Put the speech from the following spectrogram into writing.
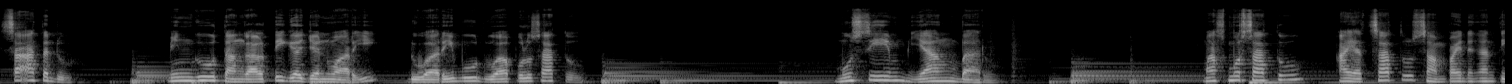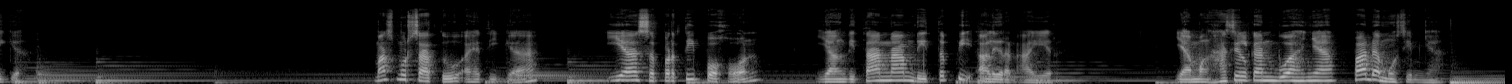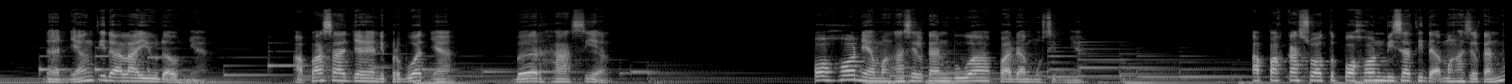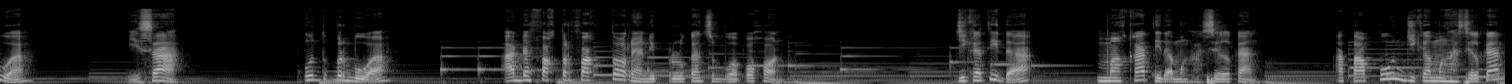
Saat Teduh. Minggu tanggal 3 Januari 2021 Musim yang baru. Mazmur 1 ayat 1 sampai dengan 3 Mazmur 1 ayat 3 Ia seperti pohon yang ditanam di tepi aliran air yang menghasilkan buahnya pada musimnya dan yang tidak layu daunnya. Apa saja yang diperbuatnya berhasil. Pohon yang menghasilkan buah pada musimnya. Apakah suatu pohon bisa tidak menghasilkan buah? Bisa. Untuk berbuah, ada faktor-faktor yang diperlukan sebuah pohon. Jika tidak, maka tidak menghasilkan, ataupun jika menghasilkan,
